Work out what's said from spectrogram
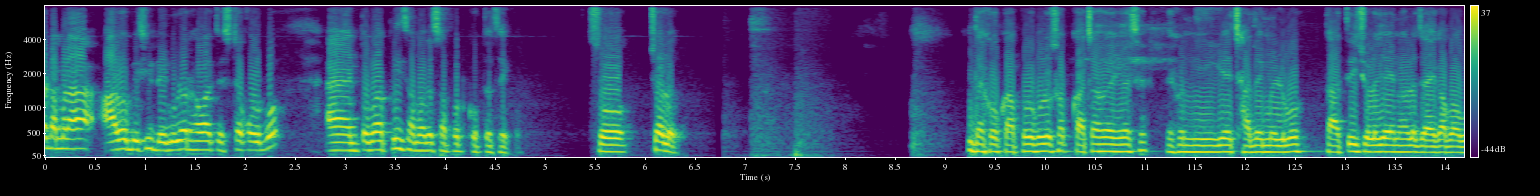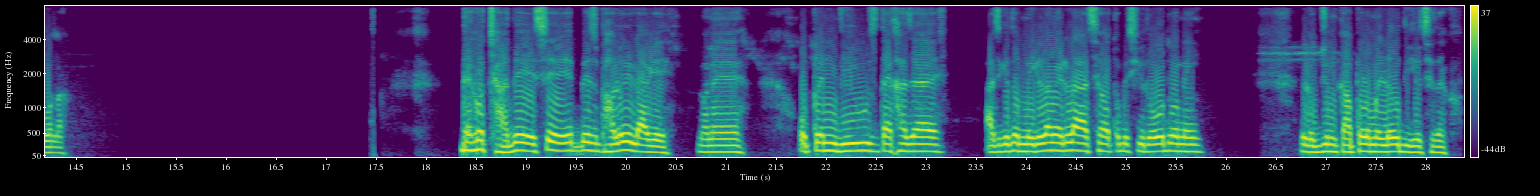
বাট আমরা আরও বেশি রেগুলার হওয়ার চেষ্টা করব অ্যান্ড তোমরা প্লিজ আমাদের সাপোর্ট করতে থেকো। সো চলো। দেখো, কাপড়গুলো সব কাঁচা হয়ে গেছে, এখন নিয়ে গিয়ে ছাদে মেলবো, তাড়াতাড়ি চলে যাই, নাহলে জায়গা পাবো না। দেখো, ছাদে এসে বেশ ভালোই লাগে মানে ওপেন ভিউজ দেখা যায় আজকে তো মেঘলা মেঘলা আছে, অত বেশি রোদও নেই। লোকজন কাপড় মেলেও দিয়েছে, দেখো।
